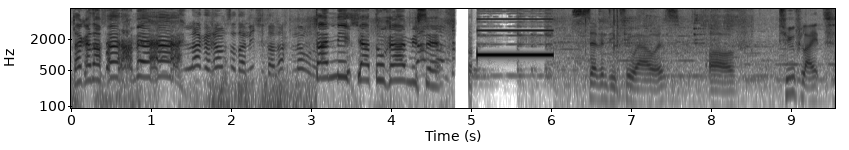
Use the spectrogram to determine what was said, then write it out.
Τα καταφέραμε! Λάκα γάμισα τα νύχια, τα δάχτυλά μου. Τα νύχια του γάμισε! 72 hours of two flights,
